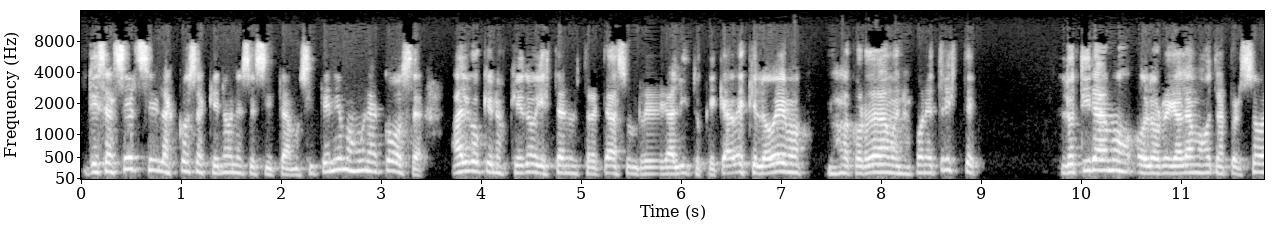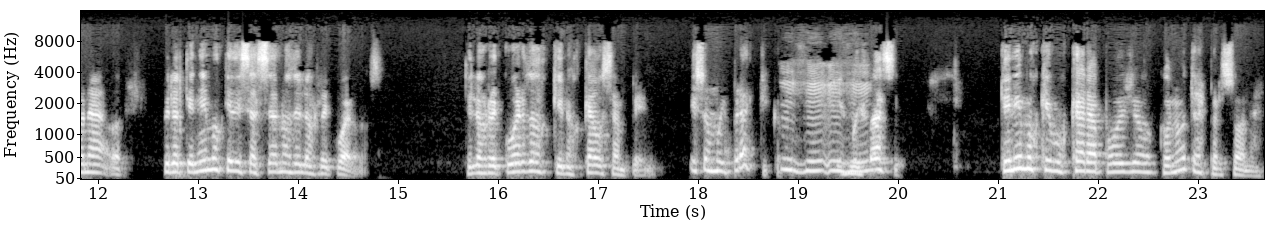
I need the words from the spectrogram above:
deshacerse de las cosas que no necesitamos. Si tenemos una cosa, algo que nos quedó y está en nuestra casa, un regalito que cada vez que lo vemos nos acordamos y nos pone triste, lo tiramos o lo regalamos a otra persona, pero tenemos que deshacernos de los recuerdos, de los recuerdos que nos causan pena. Eso es muy práctico, es muy fácil. Tenemos que buscar apoyo con otras personas.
